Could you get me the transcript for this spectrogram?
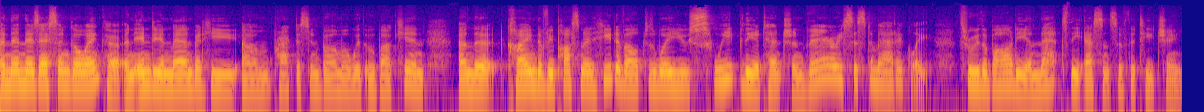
And then there's S.N. Goenka, an Indian man, but he um, practiced in Burma with Uba Ba Khin. And the kind of vipassana he developed is where you sweep the attention very systematically through the body, and that's the essence of the teaching.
